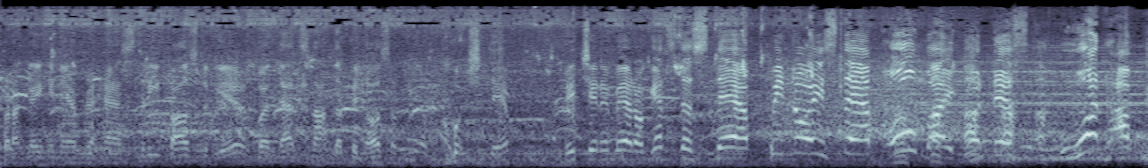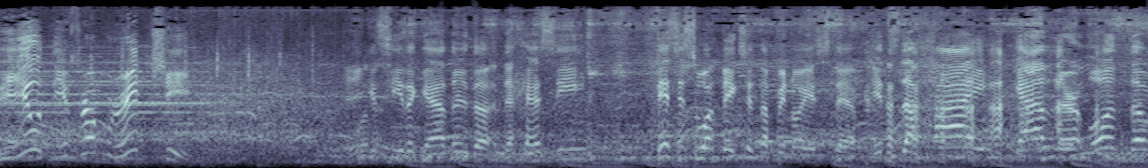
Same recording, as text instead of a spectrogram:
Barangay Ginebra has three fouls to give, but that's not the philosophy of Coach Tim. Richie Rivero gets the step. Pinoy step. Oh my goodness. What a beauty from Richie. You can see the gather, the, the Hesse. This is what makes it a Pinoy step. It's the high gather on the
